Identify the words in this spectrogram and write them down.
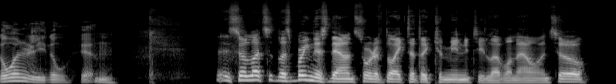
No one really know. Yeah. Mm. So let's let's bring this down sort of like to the community level now. And so,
